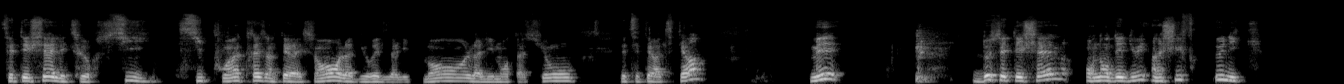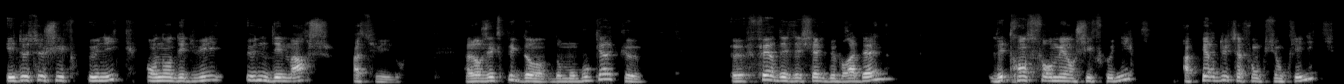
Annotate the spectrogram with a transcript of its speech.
Cette échelle est sur six, points très intéressants, la durée de l'alitement, l'alimentation, etc., etc. Mais de cette échelle, on en déduit un chiffre unique. Et de ce chiffre unique, on en déduit une démarche à suivre. Alors, j'explique dans, mon bouquin que euh, faire des échelles de Braden, les transformer en chiffre unique, a perdu sa fonction clinique,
